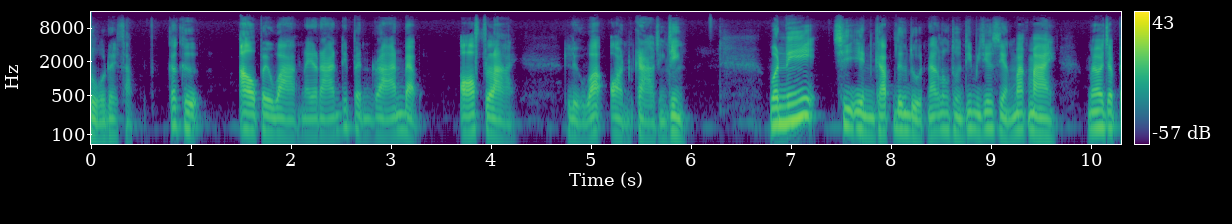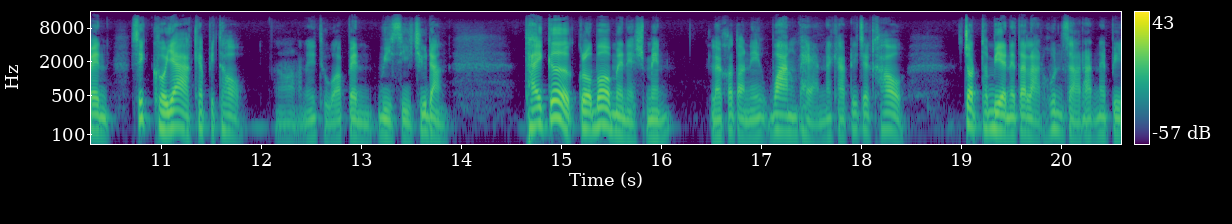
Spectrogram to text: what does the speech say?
ตัวด้วยครับก็คือเอาไปวางในร้านที่เป็นร้านแบบออฟไลน์ หรือว่าออนกราวจริง ๆ วันนี้ชีอินครับดึงดูดนักลงทุนที่มีชื่อเสียงมากมาย ไม่ว่าจะเป็น s i กโ o ย a Capital อ่าอันนี้ถือว่าเป็น VC ชื่อดัง Tiger Global Management แล้วก็ตอนนี้วางแผนนะครับที่จะเข้าจดทะเบียนในตลาดหุ้นสหรัฐในปี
